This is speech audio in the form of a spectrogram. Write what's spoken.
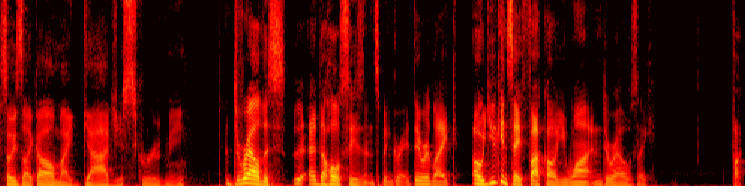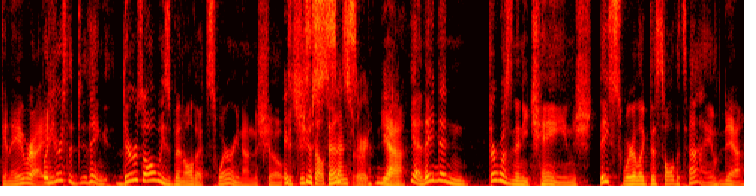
So he's like, "Oh my god, you screwed me." Darrell, this uh, the whole season's been great. They were like, "Oh, you can say fuck all you want," and Darrell was like, "Fucking a right." But here's the thing: there's always been all that swearing on the show. It's, just, all censored. yeah, Yeah, they didn't. There wasn't any change. They swear like this all the time. yeah.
